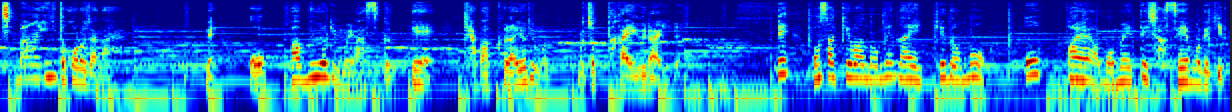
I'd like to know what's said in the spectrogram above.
一番いいところじゃない。ね、おっぱぶよりも安くって、キャバクラよりもちょっと高いぐらいで。で、お酒は飲めないけども、おっぱいは揉めて射精もできる。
